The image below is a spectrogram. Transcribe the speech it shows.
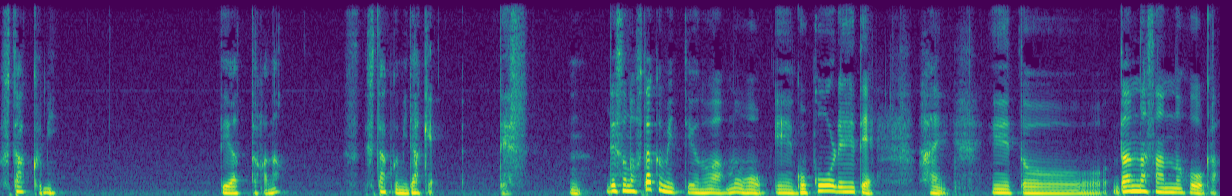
2組でやったかな？2組だけ。です。うん、でその2組っていうのはもう、えー、ご高齢で、はい。えーと、旦那さんの方が、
